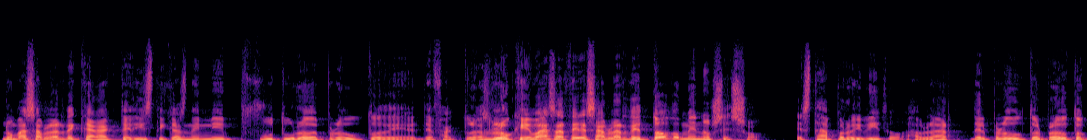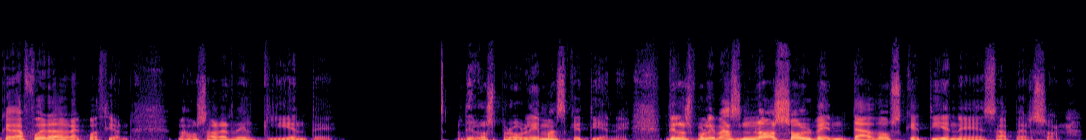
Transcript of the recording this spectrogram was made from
no vas a hablar de características de mi futuro de producto de, de facturas. Lo que vas a hacer es hablar de todo menos eso. Está prohibido hablar del producto. El producto queda fuera de la ecuación. Vamos a hablar del cliente de los problemas que tiene, de los problemas no solventados que tiene esa persona.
